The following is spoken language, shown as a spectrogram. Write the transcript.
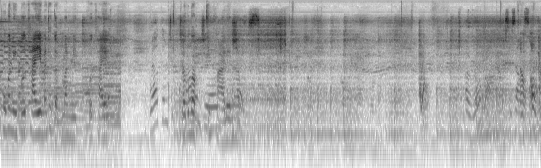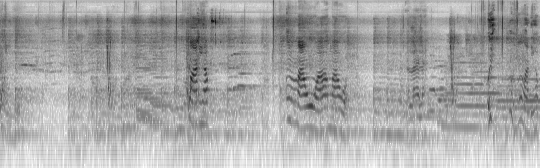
เพราะมันมีเปิร์กไทยใช่ไหมถ้าเกิดมันมีเปิร์กไทยแล้วก็แบบชิบหายเลยนะครับ A robot house is เอา on เอา site. เอามาดิครับอื้อเมาอะเมาอะอะไรอะไรเอ้ยอื้อมาดิครับ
